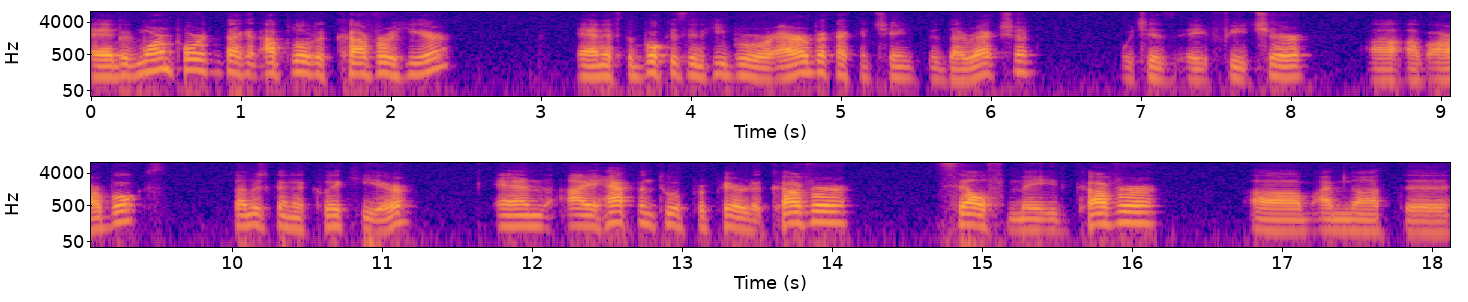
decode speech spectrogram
Uh, but more important, I can upload a cover here. And if the book is in Hebrew or Arabic, I can change the direction, which is a feature uh, of Ourboox. So I'm just going to click here. And I happen to have prepared a cover, self-made cover. Um, I'm not uh,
